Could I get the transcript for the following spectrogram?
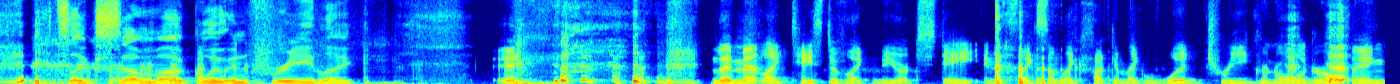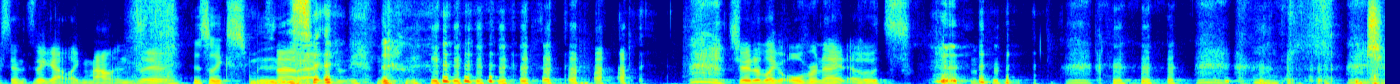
It's like some uh, gluten free, like they meant like taste of like New York State, and it's like some like fucking like wood tree granola girl thing since they got like mountains there. it's like It's smoothies. actually straight up like overnight oats. the, ch-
